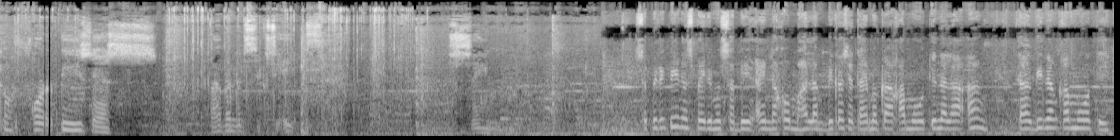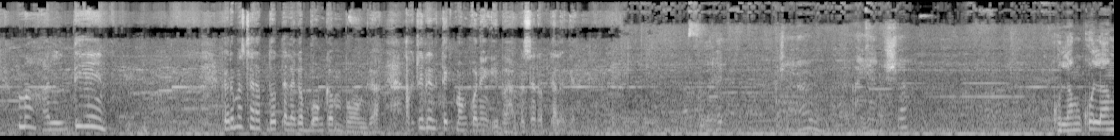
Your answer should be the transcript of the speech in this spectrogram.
Ito, 4 pieces. 568. Same. Sa Pilipinas, pwede mo sabihin, ay nako, mahal ang bigas, eh, tayo magkakamote na laang. Lagi ng kamote, mahal din. Pero masarap daw talaga bonggang-bongga. Actually, natikman ko na yung iba. Masarap talaga. Ayan siya. Kulang-kulang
